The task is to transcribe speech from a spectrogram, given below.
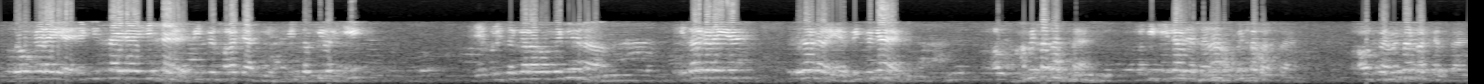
दो कढ़ाई है, एक साइड है, एक इस साइड है, बीच में फ़र्क जाती है। बीच सबकी लगी ये पुलिस चक्कर आप देखिए ना? इधर कढ़ाई है, इधर कढ़ाई है, बीच में क्या है? और हमेशा बचता है। क्योंकि गीला हो जाता है ना, हमेशा बचता है। और उसमें हमेशा कट चलता है।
